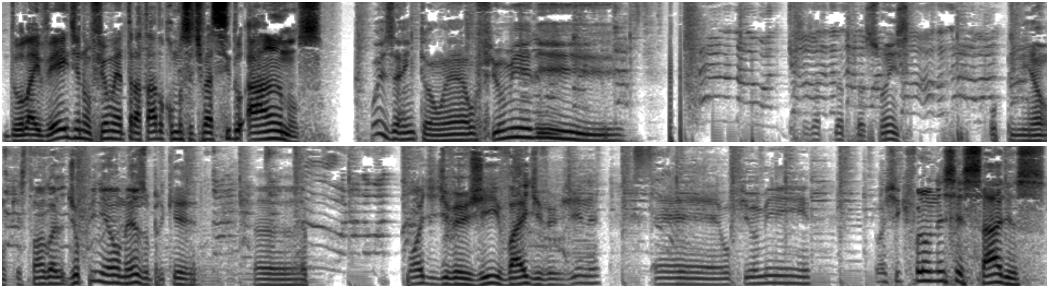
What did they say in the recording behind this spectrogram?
do Live Aid, no filme é tratado como se tivesse sido há anos. Pois é, então, é, o filme, ele... Essas adaptações, opinião, questão agora de opinião mesmo, porque ah, pode divergir e vai divergir, né? É, o filme, eu achei que foram necessárias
